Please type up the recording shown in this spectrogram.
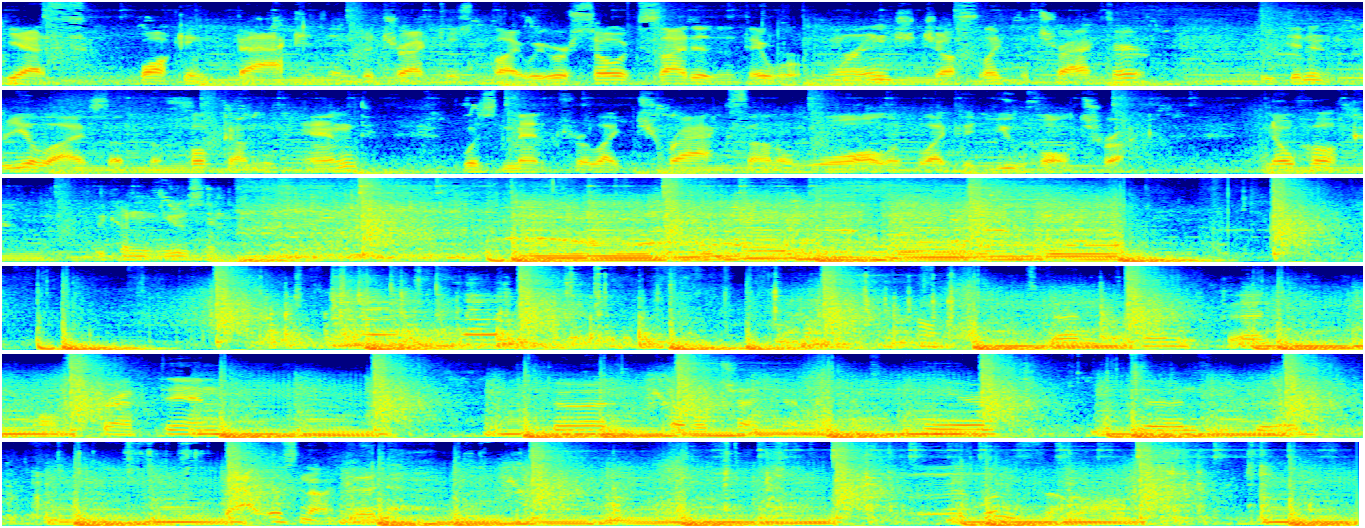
Yes, walking back into Tractor Supply. We were so excited that they were orange, just like the tractor. We didn't realize that the hook on the end was meant for like tracks on a wall of like a U-Haul truck. No hook. We couldn't use them. Oh, it's good, good, good. All strapped in. Good. Double check everything here. Good, good. That was not good. That one fell off.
